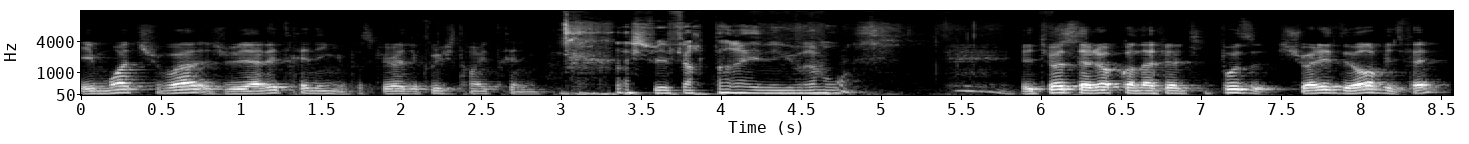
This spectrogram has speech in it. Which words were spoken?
Et moi, tu vois, je vais aller training parce que là, du coup, j'ai trop envie de training. je vais faire pareil, mec, vraiment. Et tu vois, tout à l'heure, quand on a fait la petite pause, je suis allé dehors vite fait.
